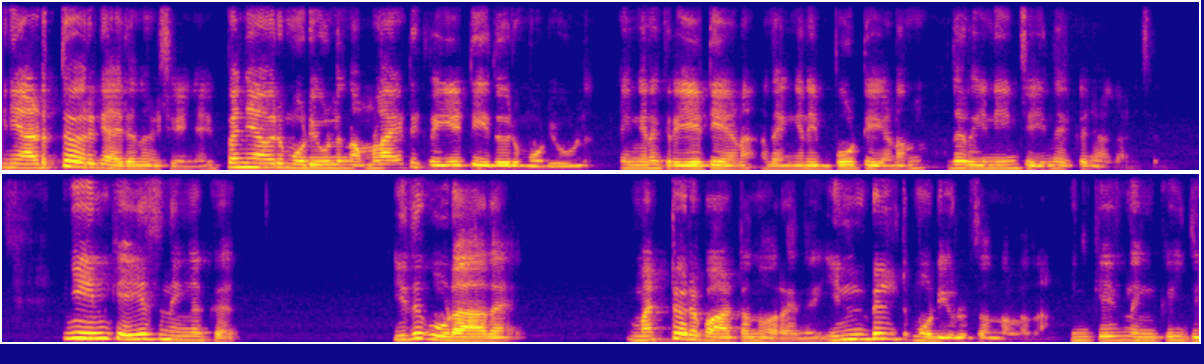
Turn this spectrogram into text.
ഇനി അടുത്ത ഒരു കാര്യം എന്ന് വെച്ച് കഴിഞ്ഞാൽ ഇപ്പം ഞാൻ ഒരു മൊഡ്യൂൾ നമ്മളായിട്ട് ക്രിയേറ്റ് ചെയ്ത ഒരു മൊഡ്യൂൾ എങ്ങനെ ക്രിയേറ്റ് ചെയ്യണം അതെങ്ങനെ ഇമ്പോർട്ട് ചെയ്യണം അത് റീനെയിം ചെയ്യുന്നതൊക്കെ ഞാൻ കാണിച്ചത്. ഇനി ഇൻ കേസ് നിങ്ങൾക്ക് ഇത് കൂടാതെ മറ്റൊരു പാട്ടെന്ന് പറയുന്നത് ഇൻബിൽറ്റ് മൊഡ്യൂൾസ് എന്നുള്ളതാണ്. ഇൻ കേസ് നിങ്ങൾക്ക് ഇത്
